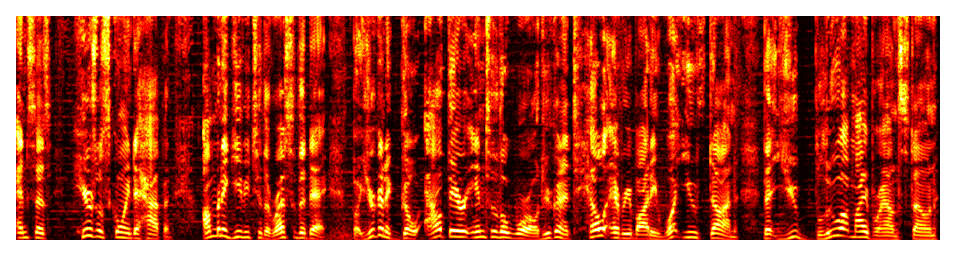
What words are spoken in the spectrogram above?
and says, here's what's going to happen. I'm going to give you to the rest of the day, but you're going to go out there into the world. You're going to tell everybody what you've done, that you blew up my brownstone,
